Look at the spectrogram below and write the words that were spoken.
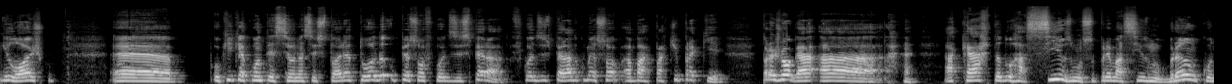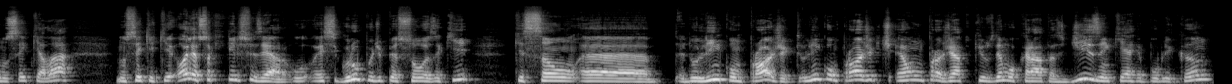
E lógico, é, o que, que aconteceu nessa história toda? O pessoal ficou desesperado. Ficou desesperado, começou a partir para quê? Para jogar a, a carta do racismo, supremacismo branco, não sei o que lá, não sei o que que. Olha só o que, que eles fizeram. O, esse grupo de pessoas aqui que são é, do Lincoln Project. O Lincoln Project é um projeto que os democratas dizem que é republicano,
